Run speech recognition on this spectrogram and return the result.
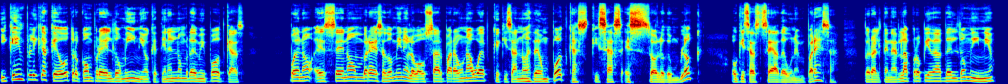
¿Y qué implica que otro compre el dominio que tiene el nombre de mi podcast? Bueno, ese nombre, ese dominio lo va a usar para una web que quizás no es de un podcast, quizás es solo de un blog o quizás sea de una empresa. Pero al tener la propiedad del dominio,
